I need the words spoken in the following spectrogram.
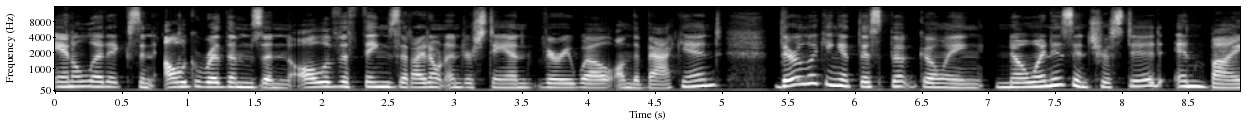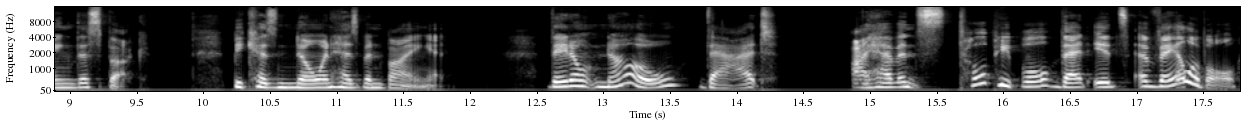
analytics and algorithms and all of the things that I don't understand very well on the back end, they're looking at this book going, no one is interested in buying this book because no one has been buying it. They don't know that I haven't told people that it's available.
